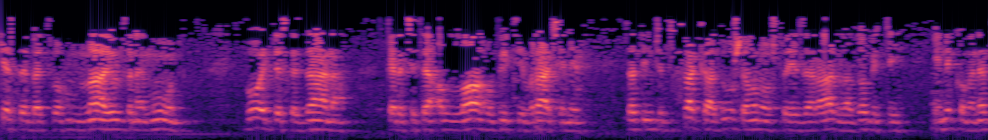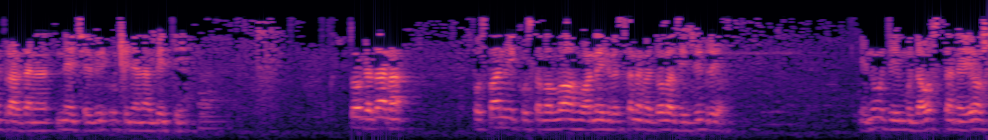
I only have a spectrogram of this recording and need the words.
kesebet vahum la yuznemun. Bojte se dana kada ćete Allahu biti vraćeni. Zatim će svaka duša ono što je zaradila dobiti i nikome nepravda neće biti učinjena biti. Toga dana poslaniku sallallahu a nehi veseleme dolazi Žibril i nudi mu da ostane još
